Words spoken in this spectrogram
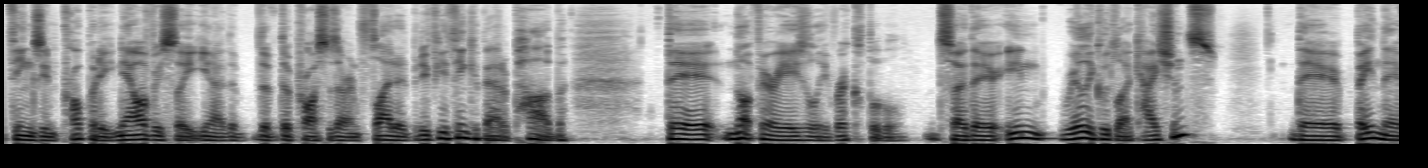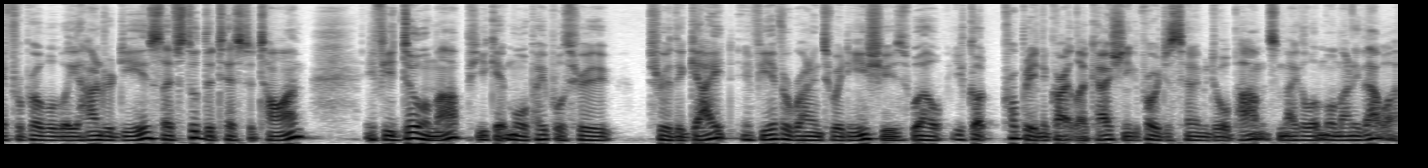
things in property. Now, obviously, you know, the, the, the, prices are inflated, but if you think about a pub, they're not very easily replicable. So they're in really good locations. They've been there for probably 100 years. They've stood the test of time. If you do them up, you get more people through through the gate. If you ever run into any issues, well, you've got property in a great location. You could probably just turn them into apartments and make a lot more money that way.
